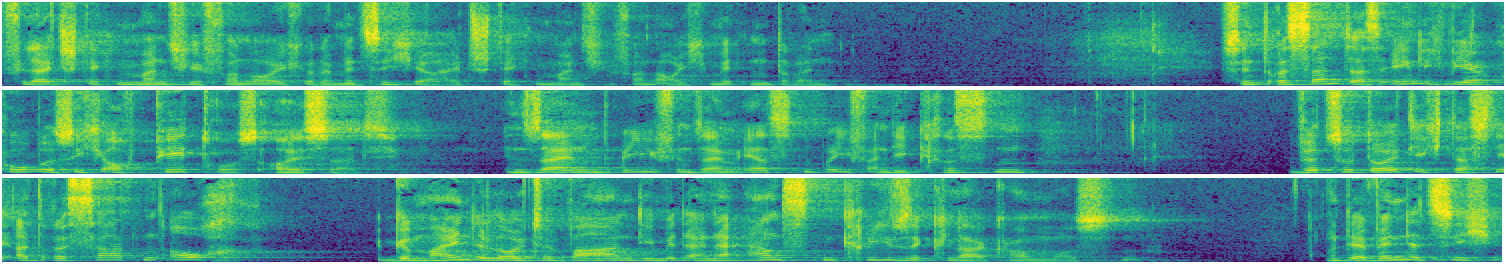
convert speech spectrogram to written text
vielleicht stecken manche von euch oder mit Sicherheit stecken manche von euch mittendrin. Es ist interessant, dass ähnlich wie Jakobus sich auch Petrus äußert. In seinem Brief, in seinem ersten Brief an die Christen, wird so deutlich, dass die Adressaten auch Gemeindeleute waren, die mit einer ernsten Krise klarkommen mussten. Und er wendet sich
